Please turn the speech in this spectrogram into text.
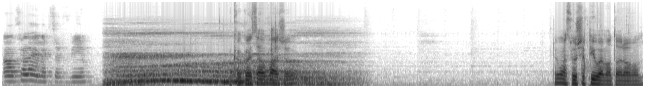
O, kolejny ktoś wbił. Kogoś zauważył. Chyba słyszę piłę motorową.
